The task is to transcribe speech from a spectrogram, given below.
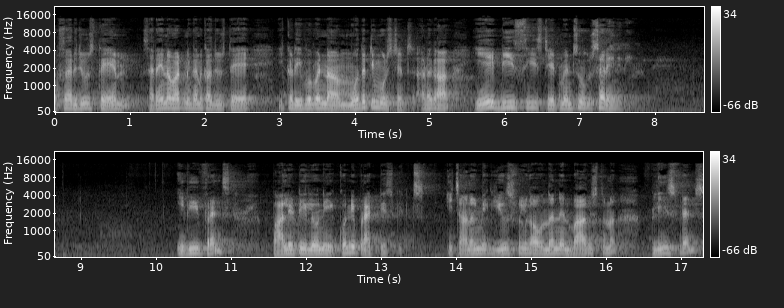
ఒకసారి చూస్తే సరైన వాటిని కనుక చూస్తే ఇక్కడ ఇవ్వబడిన మొదటి మూడు స్టేట్స్ అనగా ఏబిసి స్టేట్మెంట్స్ సరైనవి. ఇవి ఫ్రెండ్స్ పాలిటీలోని కొన్ని ప్రాక్టీస్ బిట్స్ ఈ ఛానల్ మీకు యూస్ఫుల్గా ఉందని నేను భావిస్తున్నా. ప్లీజ్ ఫ్రెండ్స్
